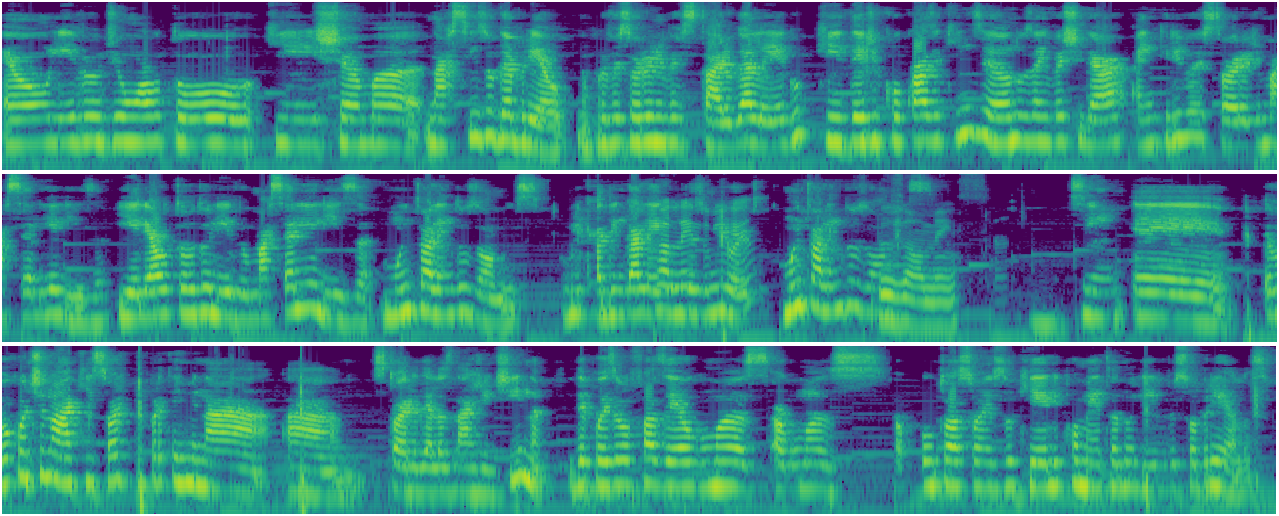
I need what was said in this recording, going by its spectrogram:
É um livro de um autor que chama Narciso Gabriel, um professor universitário galego que dedicou quase 15 anos a investigar a incrível história de Marcela e Elisa. E ele é autor do livro Marcela e Elisa, Muito Além dos Homens, publicado em galego em do 2008. Muito Além dos Homens. Dos homens. Sim, é, eu vou continuar aqui só para terminar a história delas na Argentina e depois eu vou fazer algumas, algumas pontuações do que ele comenta no livro sobre elas.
